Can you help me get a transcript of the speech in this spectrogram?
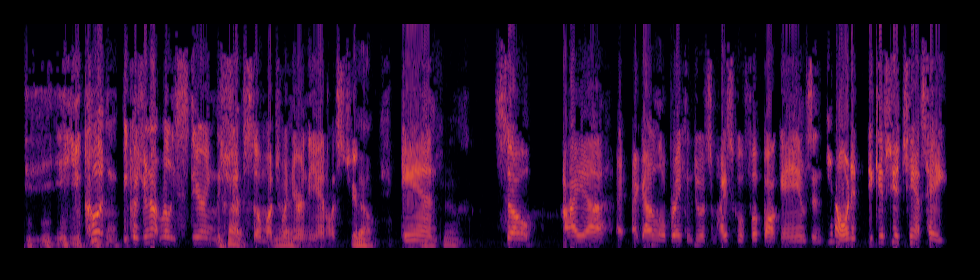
you couldn't because you're not really steering the ship so much when you're in the analyst chair. Yeah. And Yeah. so I, uh, I- got a little break in doing some high school football games, and you know, and it, it gives you a chance. Hey,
